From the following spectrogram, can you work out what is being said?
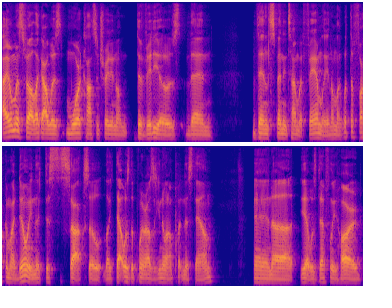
I almost felt like I was more concentrating on the videos than than spending time with family. And I'm like, what the fuck am I doing? Like this sucks. So like that was the point where I was like, you know what, I'm putting this down. And uh yeah, it was definitely hard.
